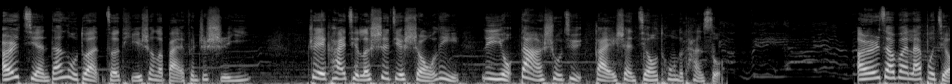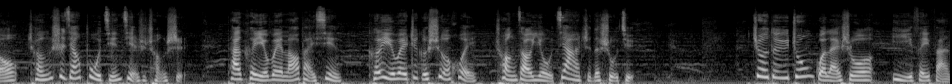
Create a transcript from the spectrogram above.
而简单路段则提升了百分之十一，这也开启了世界首例利用大数据改善交通的探索。而在未来不久，城市将不仅仅是城市，它可以为老百姓，可以为这个社会创造有价值的数据。这对于中国来说意义非凡，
